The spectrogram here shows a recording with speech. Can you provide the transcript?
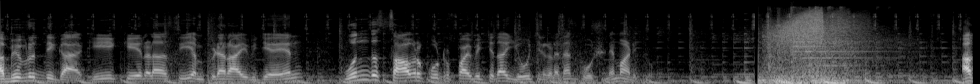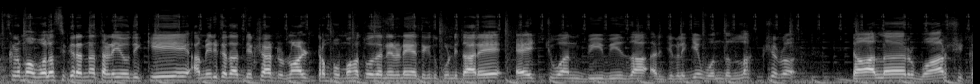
ಅಭಿವೃದ್ಧಿಗಾಗಿ ಕೇರಳ ಸಿಎಂ ಪಿಣರಾಯಿ ವಿಜಯನ್ ಒಂದು ಸಾವಿರ ಕೋಟಿ ರೂಪಾಯಿ ವೆಚ್ಚದ ಯೋಜನೆಗಳನ್ನು ಘೋಷಣೆ ಮಾಡಿದರು. ಅಕ್ರಮ ವಲಸಿಗರನ್ನ ತಡೆಯೋದಕ್ಕೆ ಅಮೆರಿಕದ ಅಧ್ಯಕ್ಷ ಡೊನಾಲ್ಡ್ ಟ್ರಂಪ್ ಮಹತ್ವದ ನಿರ್ಣಯ ತೆಗೆದುಕೊಂಡಿದ್ದಾರೆ. ಎಚ್ ಒನ್ ಬಿ ವೀಸಾ ಅರ್ಜಿಗಳಿಗೆ ಒಂದು ಲಕ್ಷ ಡಾಲರ್ ವಾರ್ಷಿಕ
